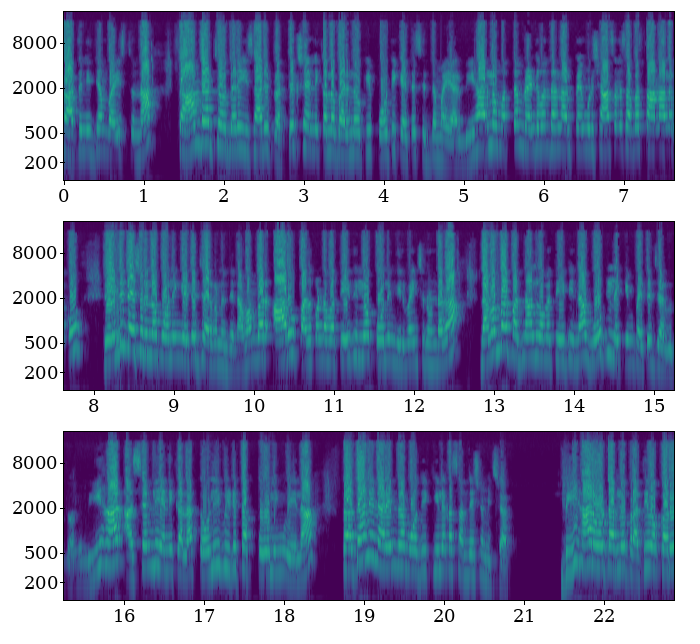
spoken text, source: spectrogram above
ప్రాతినిధ్యం వహిస్తున్న సామ్రాట్ చౌదరి ఈసారి ప్రత్యక్ష ఎన్నికల్లో బరిలోకి పోటీకి అయితే సిద్ధమయ్యారు. బీహార్లో మొత్తం రెండు వందల నలభై మూడు శాసనసభ స్థానాలకు రెండు దశలలో పోలింగ్ అయితే జరగనుంది. నవంబర్ ఆరు పదకొండవ తేదీలో పోలింగ్ నిర్వహించనుండగా నవంబర్ పద్నాలుగవ తేదీన ఓట్ల లెక్కింపు అయితే జరుగుతోంది. బీహార్ అసెంబ్లీ ఎన్నికల తొలి విడత పోలింగ్ వేళ ప్రధాని నరేంద్ర మోదీ కీలక సందేశం ఇచ్చారు. బీహార్ ఓటర్లు ప్రతి ఒక్కరూ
